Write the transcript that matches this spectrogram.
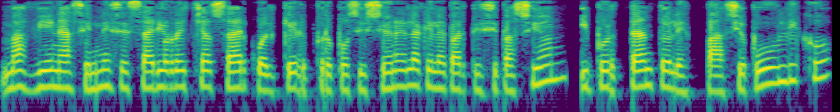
más bien hace necesario rechazar cualquier proposición en la que la participación, y por tanto el espacio público,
